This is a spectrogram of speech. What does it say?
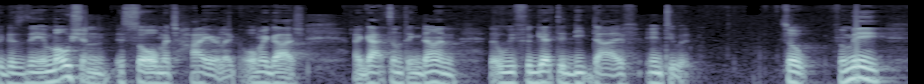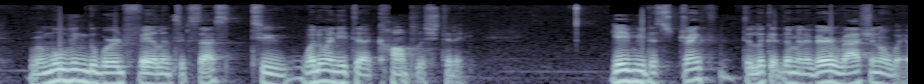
because the emotion is so much higher like oh my gosh I got something done that we forget to deep dive into it. So for me, removing the word fail and success to what do I need to accomplish today gave me the strength to look at them in a very rational way.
